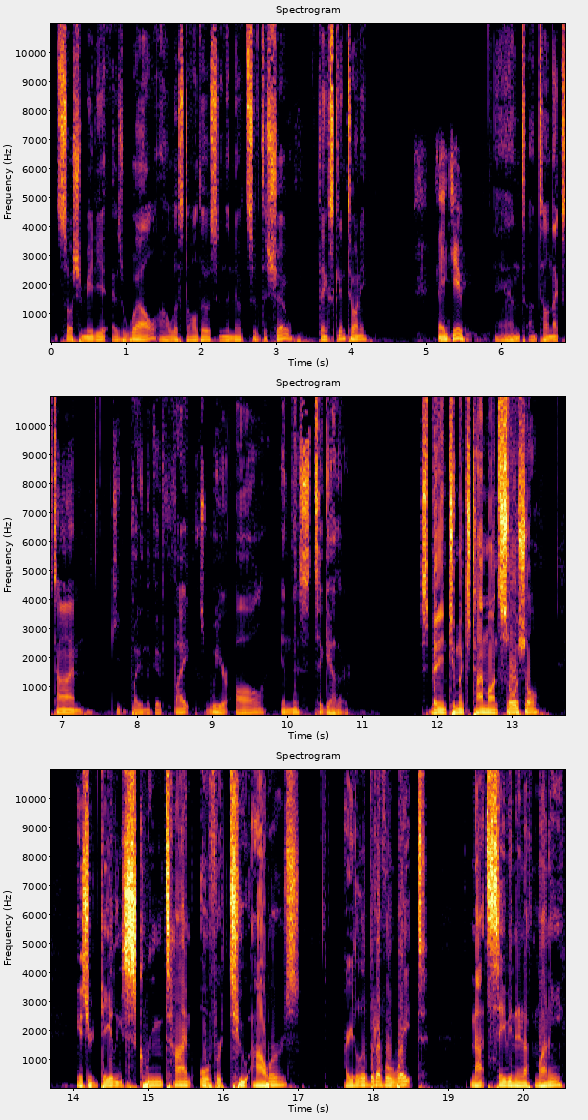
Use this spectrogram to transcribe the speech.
and social media as well. I'll list all those in the notes of the show. Thanks again, Tony. Thank you. And until next time, keep fighting the good fight as we are all in this together. Spending too much time on social? Is your daily screen time over two hours? Are you a little bit overweight? not saving enough money,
